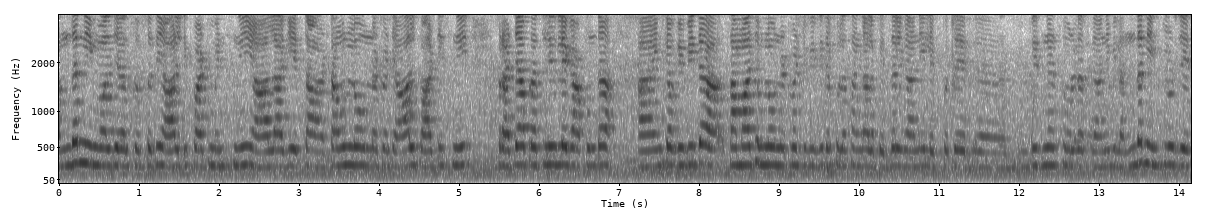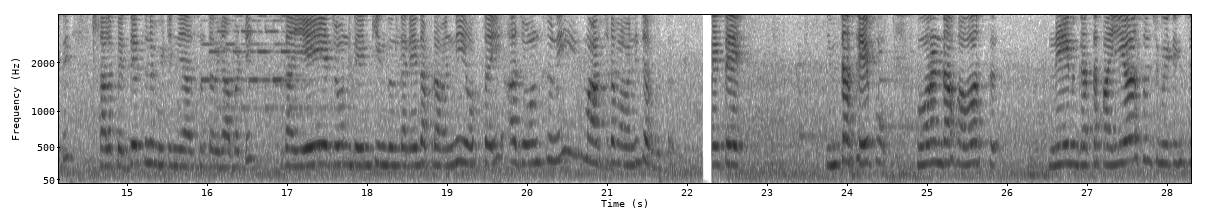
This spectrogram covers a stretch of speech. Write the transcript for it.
అందరినీ ఇన్వాల్వ్ చేయాల్సి వస్తుంది. ఆల్ డిపార్ట్మెంట్స్ని అలాగే టౌన్లో ఉన్నటువంటి ఆల్ పార్టీస్ని ప్రజాప్రతినిధులే కాకుండా ఇంకా వివిధ సమాజంలో ఉన్నటువంటి వివిధ కుల సంఘాల పెద్దలు కానీ లేకపోతే బిజినెస్ హోల్డర్స్ కానీ వీళ్ళందరినీ ఇంక్లూడ్ చేసి చాలా పెద్ద ఎత్తున మీటింగ్ చేయాల్సి ఉంటుంది కాబట్టి దా ఏ ఏ జోన్ దేని కింద ఉందనేది అప్పుడు అవన్నీ వస్తాయి. ఆ జోన్స్ని మార్చడం అవన్నీ జరుగుతుంది. అయితే ఇంతసేపు ఫోర్ అండ్ హాఫ్ అవర్స్ నేను గత ఫైవ్ ఇయర్స్ నుంచి మీటింగ్స్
